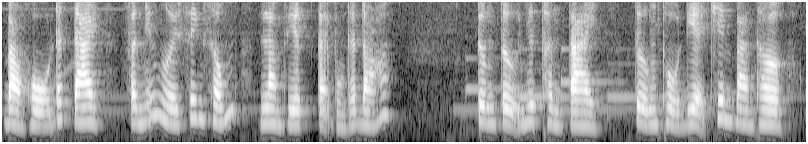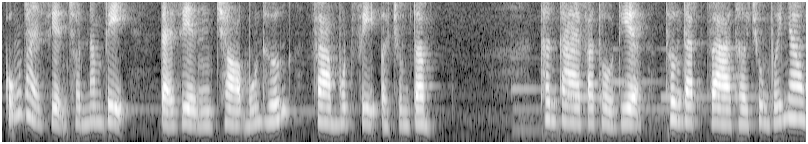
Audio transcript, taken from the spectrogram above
bảo hộ đất đai và những người sinh sống, làm việc tại vùng đất đó. Tương tự như thần tài, tượng thổ địa trên bàn thờ cũng đại diện cho năm vị, đại diện cho bốn hướng và một vị ở trung tâm. Thần tài và thổ địa thường đặt và thờ chung với nhau,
